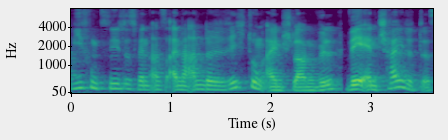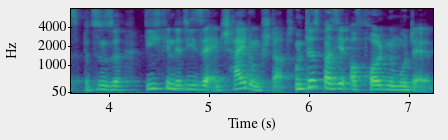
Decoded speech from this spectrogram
wie funktioniert es, wenn es eine andere Richtung einschlagen will? Wer entscheidet es? Beziehungsweise wie findet diese Entscheidung statt? Und das basiert auf folgendem Modell.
